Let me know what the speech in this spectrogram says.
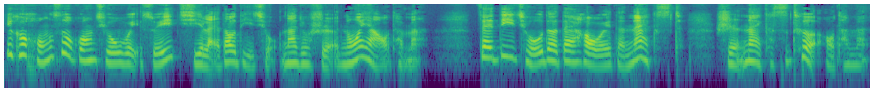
一颗红色光球尾随其来到地球，那就是诺亚奥特曼。在地球的代号为 The Next，是奈克斯特奥特曼。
